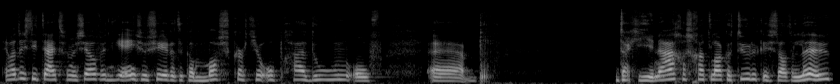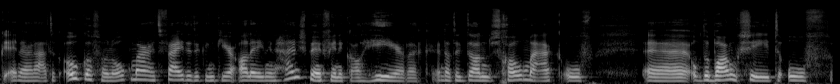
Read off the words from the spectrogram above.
En wat is die tijd voor mezelf? Het is niet eens zozeer dat ik een maskertje op ga doen of uh, dat je je nagels gaat lakken. Tuurlijk is dat leuk en daar laat ik ook wel van op. Maar het feit dat ik een keer alleen in huis ben, vind ik al heerlijk. En dat ik dan schoonmaak of uh, op de bank zit of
